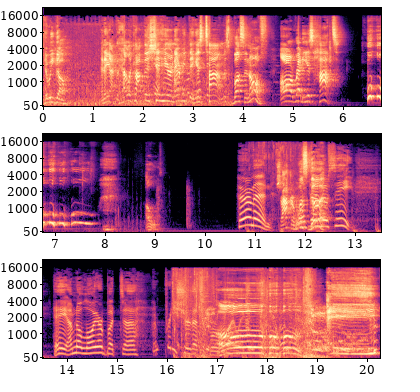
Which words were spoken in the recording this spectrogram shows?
Here we go. And they got the helicopter shit here and everything. It's time. It's busting off already. It's hot. oh, Herman. Shocker, what's Long good? No see. Hey, I'm no lawyer, but uh, I'm pretty sure that's a parole Oh, hey.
